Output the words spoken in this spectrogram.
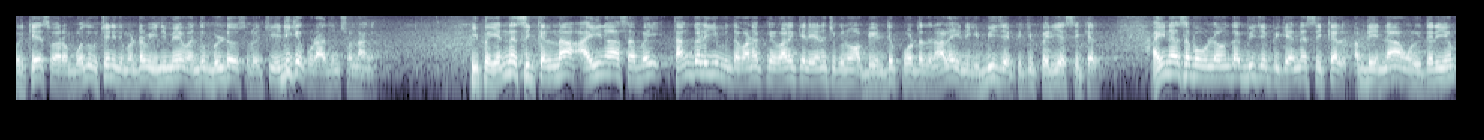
ஒரு கேஸ் வரும்போது உச்சநீதிமன்றம் இனிமேல் வந்து புல்டோசர் வச்சு இடிக்கக்கூடாதுன்னு சொன்னாங்க. இப்போ என்ன சிக்கல்னா ஐநா சபை தங்களையும் இந்த வழக்கு வழக்கில் இணைச்சிக்கணும் அப்படின்ட்டு போட்டதுனால இன்றைக்கி பிஜேபிக்கு பெரிய சிக்கல். ஐநா சபை உள்ள வந்தால் பிஜேபிக்கு என்ன சிக்கல் அப்படின்னா அவங்களுக்கு தெரியும்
